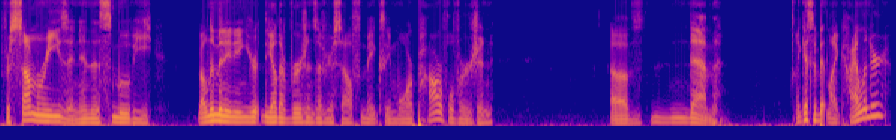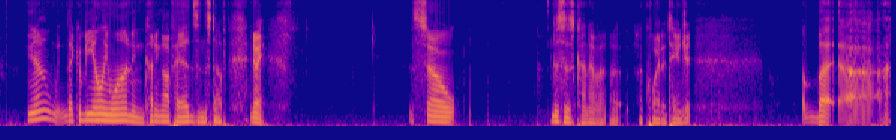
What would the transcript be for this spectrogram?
for some reason in this movie, eliminating your the other versions of yourself makes a more powerful version of them. I guess a bit like Highlander, you know, there could be only one and cutting off heads and stuff. Anyway, so this is kind of a, a, a quite a tangent, but uh,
